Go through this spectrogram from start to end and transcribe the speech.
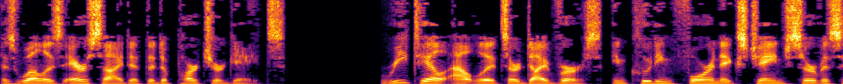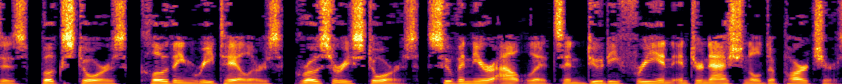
as well as airside at the departure gates. Retail outlets are diverse, including foreign exchange services, bookstores, clothing retailers, grocery stores, souvenir outlets and duty-free and international departures.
